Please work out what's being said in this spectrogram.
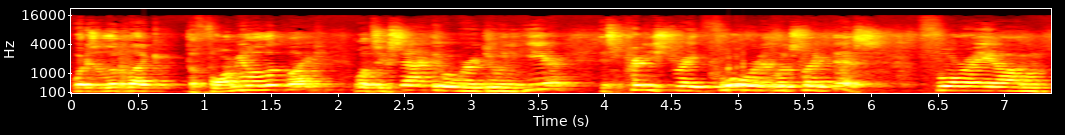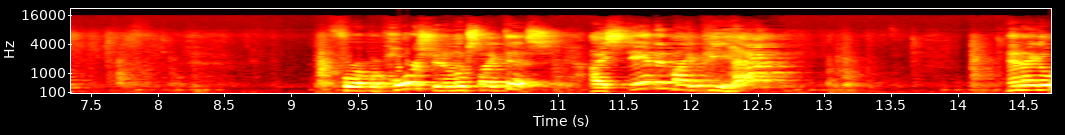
What does it look like? The formula look like? Well, it's exactly what we're doing here. It's pretty straightforward. It looks like this. For a, um, for a proportion, it looks like this. I stand at my p hat, and I go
